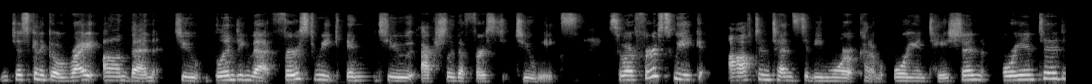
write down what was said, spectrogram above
I'm just going to go right on then to blending that first week into actually the first two weeks. So our first week often tends to be more kind of orientation oriented,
